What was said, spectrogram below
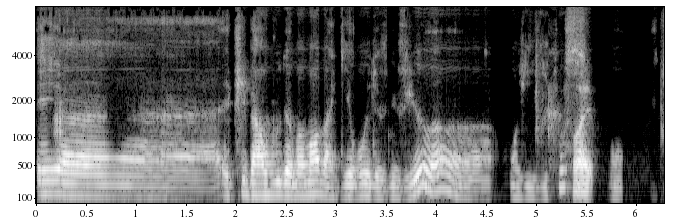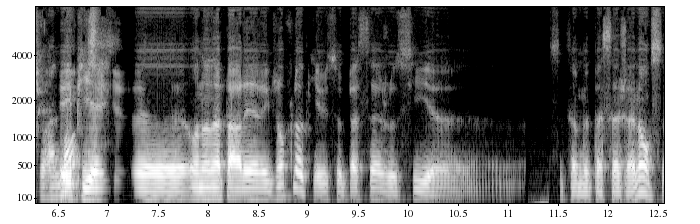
Et, euh, et puis ben, au bout d'un moment, ben, Giroud est devenu vieux, hein, on vieillit tous, Ouais. Et puis, euh, on en a parlé avec Jean Floc, il y a eu ce passage aussi, euh, ce fameux passage à Lens.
